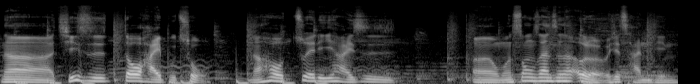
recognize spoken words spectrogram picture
那其实都还不错。然后最厉害是，呃，我们松山车站二楼有一些餐厅，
